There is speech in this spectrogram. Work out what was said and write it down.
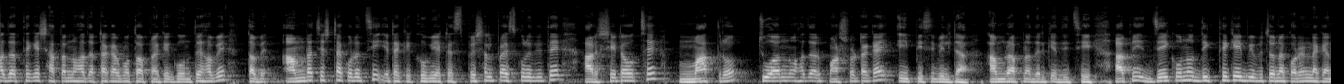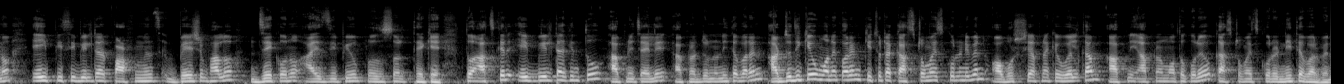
হাজার থেকে সাতান্ন হাজার টাকার মতো আপনাকে গুনতে হবে। তবে আমরা চেষ্টা করেছি এটাকে খুবই একটা স্পেশাল প্রাইস করে দিতে, আর সেটা হচ্ছে মাত্র চুয়ান্ন হাজার পাঁচশো টাকায় এই পিসি বিলটা আমরা আপনাদেরকে দিচ্ছি। আপনি যে কোনো দিক থেকেই বিবেচনা করেন না কেন, এই পিসি বিলটার পারফরমেন্স বেশ ভালো যে কোনো আইজিপিও প্রসেসর থেকে। তো আজকের এই বিলটা কিন্তু আপনি চাইলে আপনার জন্য নিতে পারেন। আর যদি কেউ মনে করেন কিছুটা কাস্টমাইজ করে নেবেন, অবশ্যই আপনাকে ওয়েলকাম আপনি আপনার মতো করেও কাস্টমাইজ করে নিতে পারবেন।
